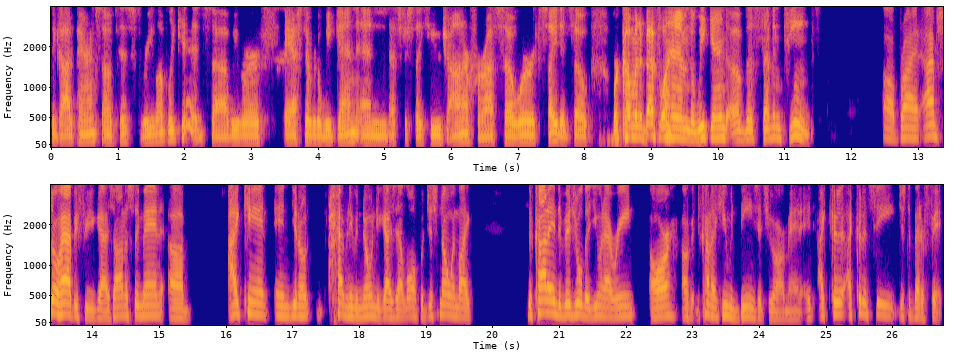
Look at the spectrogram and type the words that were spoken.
the godparents of his three lovely kids. Uh, we were asked over the weekend, and that's just a huge honor for us. So we're excited. So we're coming to Bethlehem the weekend of the 17th. Oh, Brian, I'm so happy for you guys. Honestly, man, uh, I can't, and you know, I haven't even known you guys that long, but just knowing like the kind of individual that you and Irene are, uh, the kind of human beings that you are, man, it, I could, I couldn't see just a better fit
